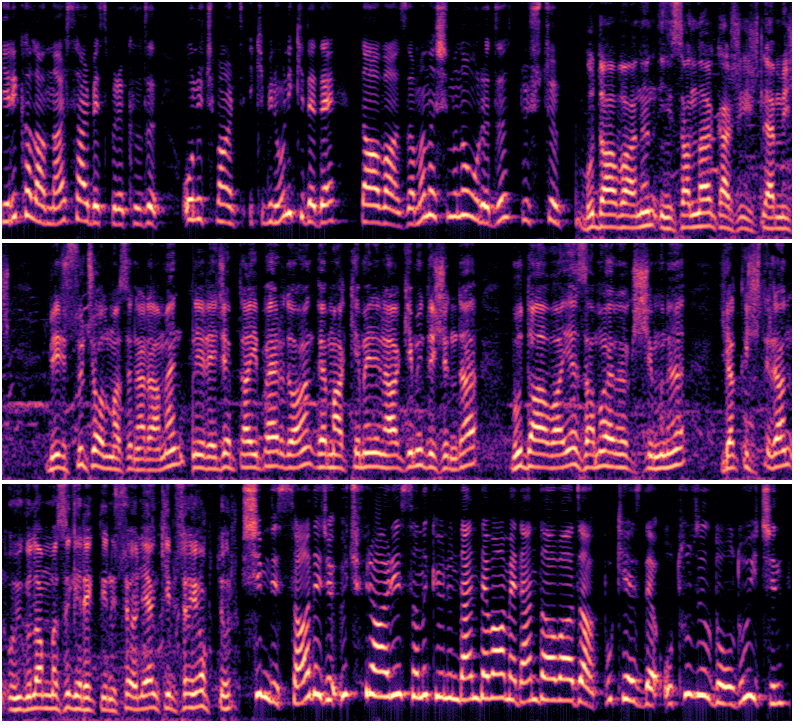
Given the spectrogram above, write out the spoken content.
Geri kalanlar serbest bırakıldı. 13 Mart 2012'de de dava zaman aşımına uğradı, düştü. Bu davanın insanlığa karşı işlenmiş bir suç olmasına rağmen Recep Tayyip Erdoğan ve mahkemenin hakimi dışında bu davaya zaman akışımını yakıştıran, uygulanması gerektiğini söyleyen kimse yoktur. Şimdi sadece 3 firari sanık yönünden devam eden davada bu kez de 30 yıl dolduğu için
